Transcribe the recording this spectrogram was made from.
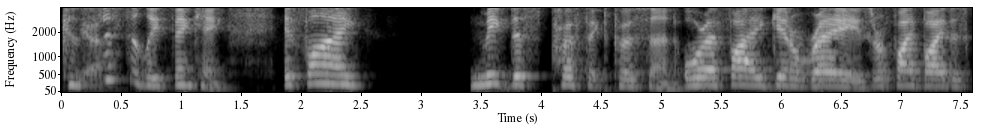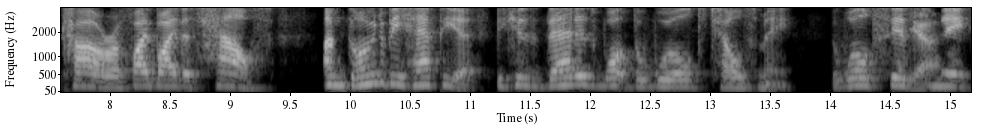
consistently yeah. thinking, if I meet this perfect person, or if I get a raise, or if I buy this car, or if I buy this house, I'm going to be happier because that is what the world tells me. The world says yeah. to me,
